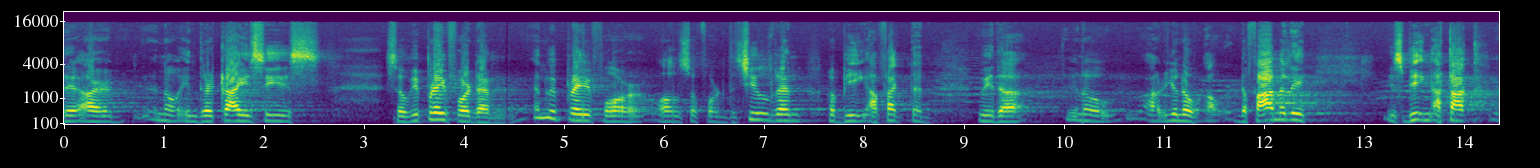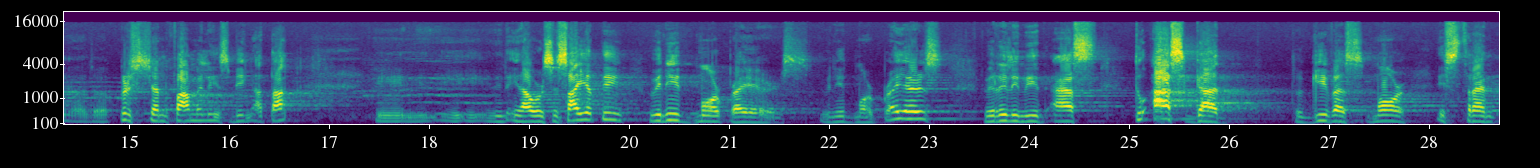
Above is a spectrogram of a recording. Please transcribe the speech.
they are you know, in their crisis. So we pray for them. And we pray for also for the children who are being affected with, uh, you know, our, you know, our, the family is being attacked. Uh, the Christian family is being attacked in, in our society, we need more prayers. We need more prayers. We really need us to ask God to give us more strength,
